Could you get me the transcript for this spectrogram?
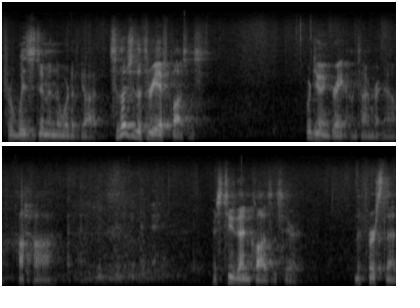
for wisdom in the word of God. So those are the three if clauses. We're doing great on time right now. Ha ha. There's two then clauses here. And the first then.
